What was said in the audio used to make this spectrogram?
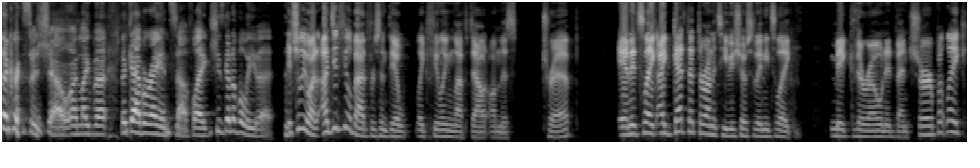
the Christmas show and like the the cabaret and stuff. Like she's gonna believe it. It's really odd. I did feel bad for Cynthia, like feeling left out on this trip. And it's like I get that they're on a TV show, so they need to like make their own adventure. But like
